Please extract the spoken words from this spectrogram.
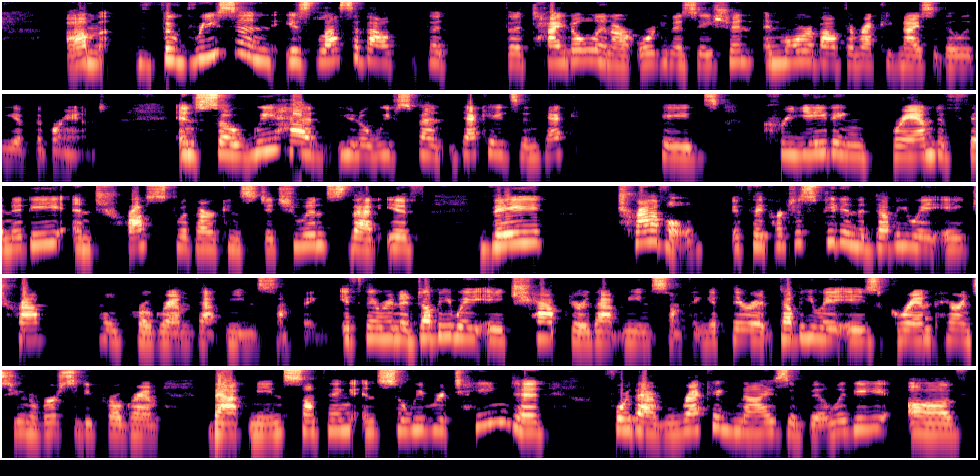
Um, the reason is less about the the title in our organization and more about the recognizability of the brand. And so we had, you know, we've spent decades and decades creating brand affinity and trust with our constituents that if they travel, if they participate in the WAA travel program, that means something. If they're in a WAA chapter, that means something. If they're at WAA's Grandparents University program, that means something. And so we retained it for that recognizability of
